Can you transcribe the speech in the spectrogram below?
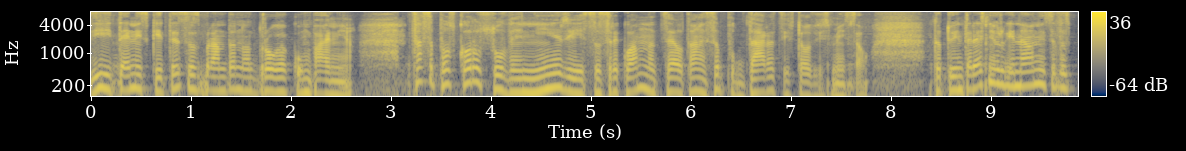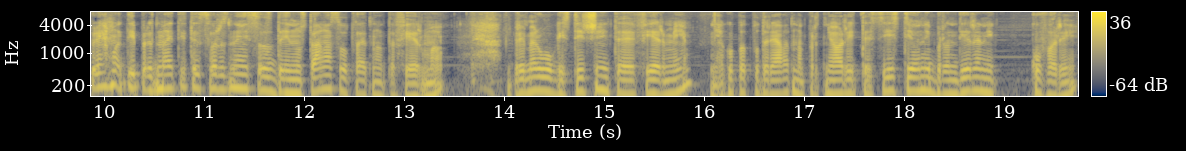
и тениските с бранда на друга компания. Това са по-скоро сувенири с рекламна цел, това не са подаръци в този смисъл. Като интересни и оригинални се възприемат и предметите, свързани с дейността на съответната фирма. Например, логистичните фирми някой път подаряват на партньорите си стилни брандирани куфари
